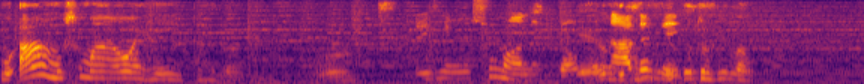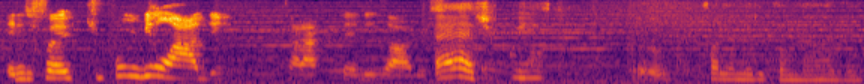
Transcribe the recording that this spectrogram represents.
Mu- Ah, muçulmano, eu errei, perdão. Origem muçulmana, então não Eu tem nada a ver. Outro vilão. Ele foi tipo um Bin Laden caracterizado. assim. É, tipo isso. Eu falei americanidade.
